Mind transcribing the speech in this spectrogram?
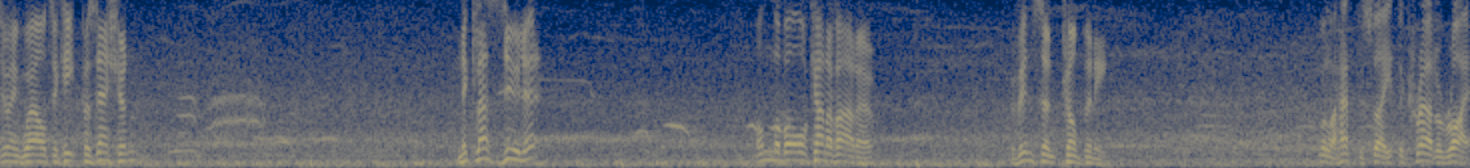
Doing well to keep possession. Niklas Süle. On the ball, Cannavaro. Vincent Kompany. Well, I have to say, the crowd are right.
